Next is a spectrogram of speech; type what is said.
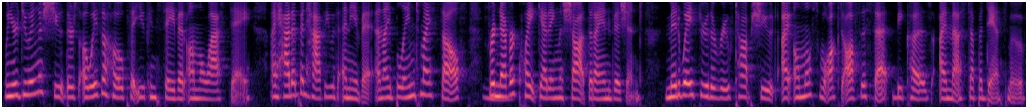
When you're doing a shoot, there's always a hope that you can save it on the last day. I hadn't been happy with any of it, and I blamed myself for mm. never quite getting the shot that I envisioned. Midway through the rooftop shoot, I almost walked off the set because I messed up a dance move.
